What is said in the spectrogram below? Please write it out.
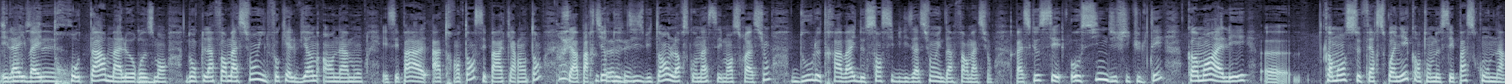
Et là, il va être trop tard, malheureusement. Donc, l'information, il faut qu'elle vienne en amont. Et c'est pas à 30 ans, c'est pas à 40 ans, c'est à partir à de fait. 18 ans lorsqu'on a ces menstruations, d'où le travail de sensibilisation et d'information. Parce que c'est aussi une difficulté, comment aller, euh, comment se faire soigner quand on ne sait pas ce qu'on a.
